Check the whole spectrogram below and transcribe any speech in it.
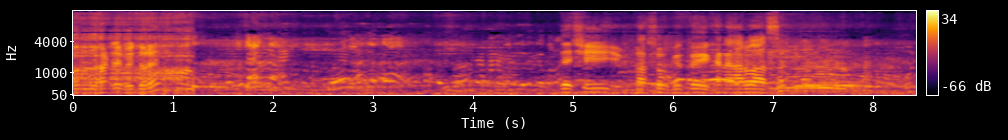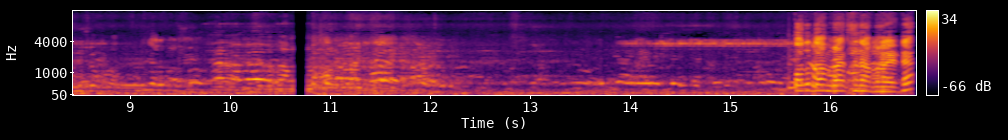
গরুর হাটের ভিতরে। দেশি বাছর কিন্তু এখানে আরও আছে। কত দাম রাখছেন আপনারা এটা?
